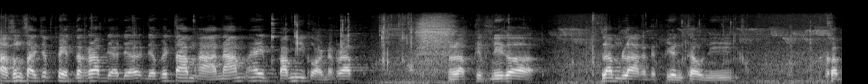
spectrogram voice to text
อะสงสัยจะเผ็ดนะครับ เดี๋ยวเดี๋ยวเดี๋ยวไปตามหาน้ำให้ปั๊มมี่ก่อนนะครับสำหรับคลิปนี้ก็ล่ำลากันแต่เพียงเท่านี้ ครับ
